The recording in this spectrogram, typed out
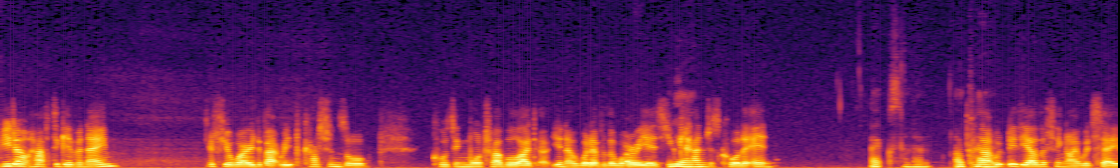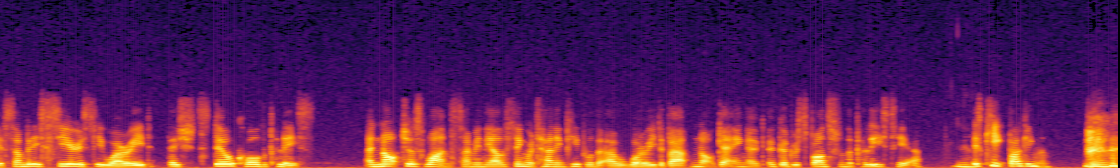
You don't have to give a name if you're worried about repercussions or causing more trouble. I, you know, whatever the worry is, you Yeah. can just call it in. Excellent. Okay. And that would be the other thing I would say. If somebody's seriously worried, they should still call the police. And not just once. I mean, the other thing we're telling people that are worried about not getting a, a good response from the police here Yeah. is keep bugging them. Mm.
